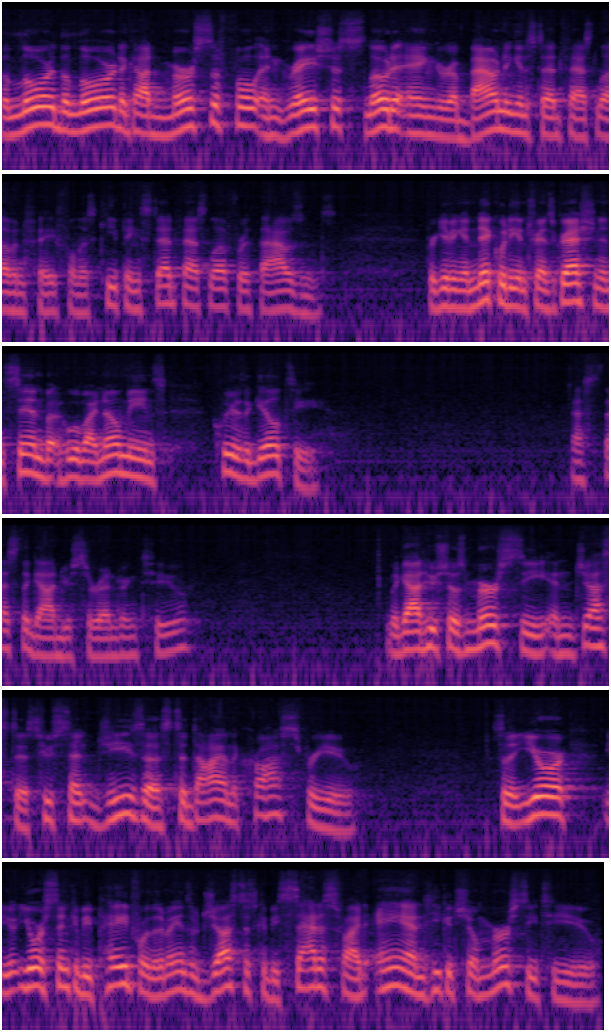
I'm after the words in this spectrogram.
The Lord, the Lord, a God merciful and gracious, slow to anger, abounding in steadfast love and faithfulness, keeping steadfast love for thousands, forgiving iniquity and transgression and sin, but who will by no means clear the guilty. That's, that's the God you're surrendering to. The God who shows mercy and justice, who sent Jesus to die on the cross for you, so that your, your sin could be paid for, the demands of justice could be satisfied, and he could show mercy to you.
